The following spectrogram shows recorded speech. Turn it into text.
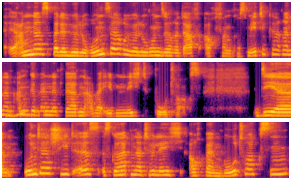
Anders bei der Hyaluronsäure. Hyaluronsäure darf auch von Kosmetikerinnen mhm. angewendet werden, aber eben nicht Botox. Der Unterschied ist, es gehört natürlich auch beim Botoxen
